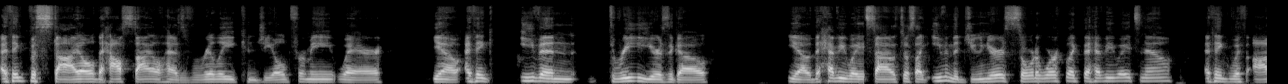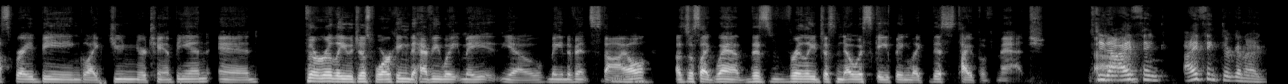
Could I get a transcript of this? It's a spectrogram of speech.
I think the style, the house style has really congealed for me where you know, I think even 3 years ago you know the heavyweight style is just like even the juniors sort of work like the heavyweights now. I think with Ospreay being like junior champion and thoroughly just working the heavyweight main you know main event style, I was just like, man, this really just no escaping like this type of match. See, now I Um, think I think they're gonna.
